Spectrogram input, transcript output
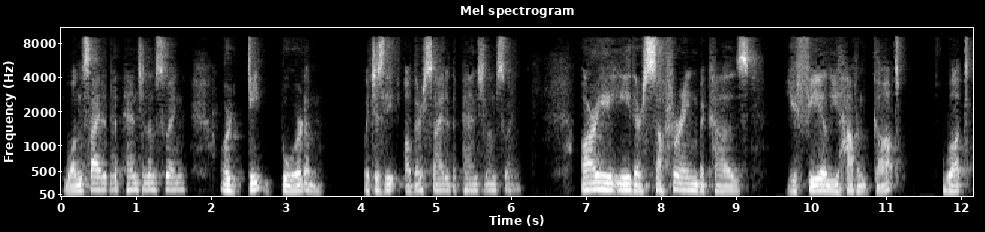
one side of the pendulum swing, or deep boredom, which is the other side of the pendulum swing? Are you either suffering because you feel you haven't got what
